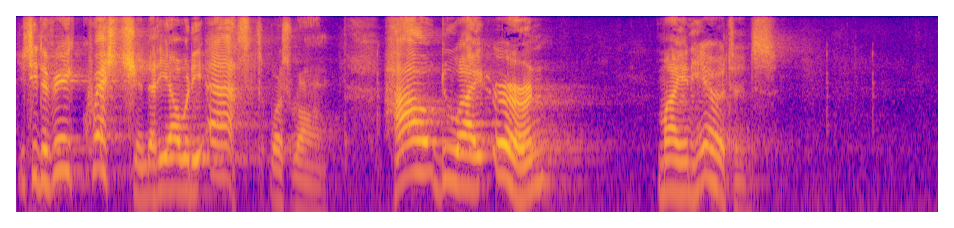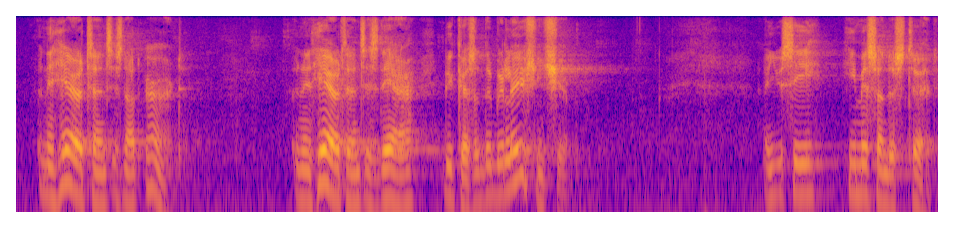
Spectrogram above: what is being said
You see, the very question that he already asked was wrong. How do I earn my inheritance? An inheritance is not earned. An inheritance is there because of the relationship. And you see, he misunderstood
